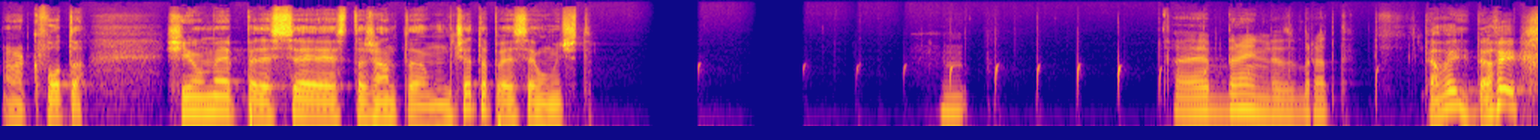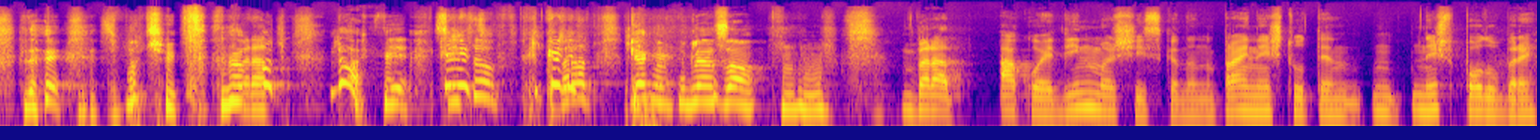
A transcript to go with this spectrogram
А, квота. Ще имаме 50 стажанта момчета, 50 момичета. Това е брейнлес, брат. Давай, давай, давай, започвай. Брат. В смисъл, брат, как ме погледна само? брат, ако един мъж иска да направи нещо, от ен... нещо по-добре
